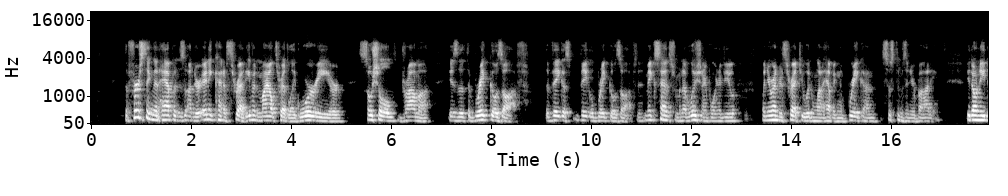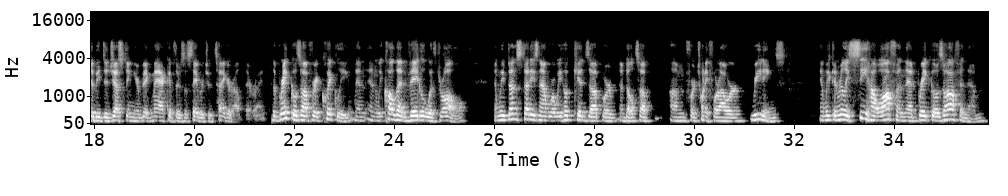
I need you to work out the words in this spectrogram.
the first thing that happens under any kind of threat, even mild threat like worry or social drama, is that the brake goes off. The vagus vagal brake goes off. It makes sense from an evolutionary point of view. When you're under threat, you wouldn't want to having a brake on systems in your body. You don't need to be digesting your Big Mac if there's a saber-toothed tiger out there, right? The brake goes off very quickly, and, and we call that vagal withdrawal. And we've done studies now where we hook kids up or adults up um, for 24 hour readings. And we can really see how often that brake goes off in them.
